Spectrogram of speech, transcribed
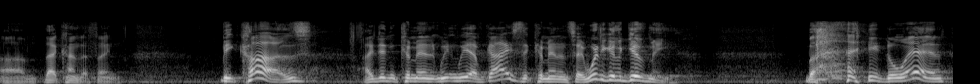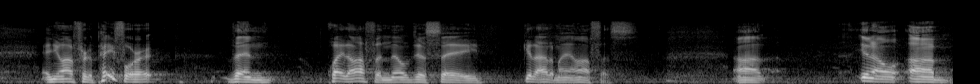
um, that kind of thing. Because I didn't come in, we, we have guys that come in and say, What are you going to give me? But you go in and you offer to pay for it, then quite often they'll just say, Get out of my office. Uh, you know, um,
